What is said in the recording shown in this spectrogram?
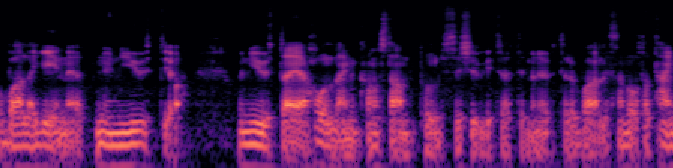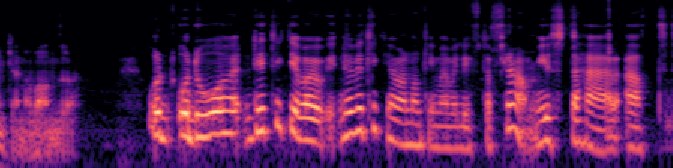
och bara lägga in ett nu njuter jag. Och njuta är att hålla en konstant puls i 20-30 minuter och bara liksom låta tankarna vandra. Och, och då, det tyckte, jag var, det tyckte jag var någonting man vill lyfta fram. Just det här att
